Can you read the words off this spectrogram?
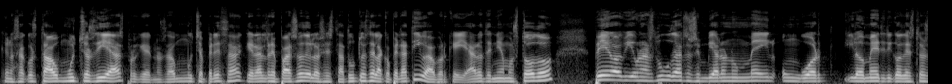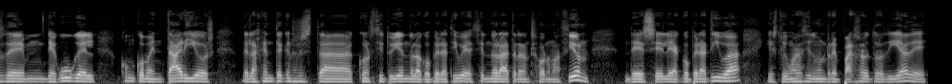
que nos ha costado muchos días, porque nos da mucha pereza, que era el repaso de los estatutos de la cooperativa, porque ya lo teníamos todo, pero había unas dudas, nos enviaron un mail, un Word kilométrico de estos de, de Google, con comentarios de la gente que nos está constituyendo la cooperativa y haciendo la transformación de SL a cooperativa, y estuvimos haciendo un repaso el otro día de...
